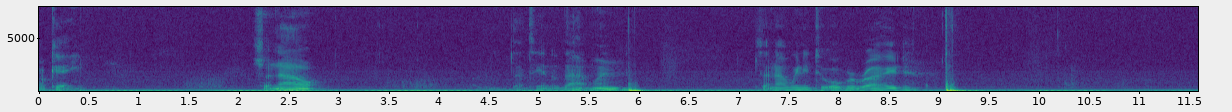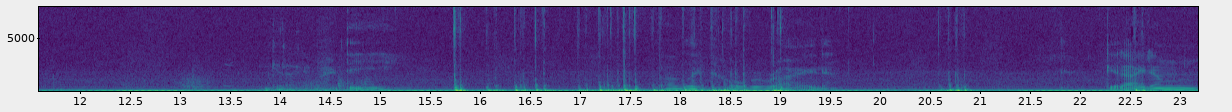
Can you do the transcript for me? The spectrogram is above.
okay so now that's the end of that one. So now we need to override. Get item ID public override. Get item.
